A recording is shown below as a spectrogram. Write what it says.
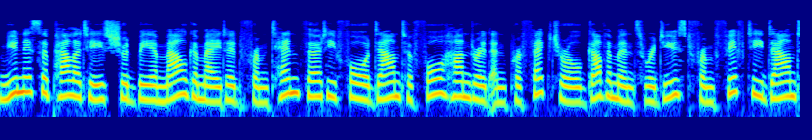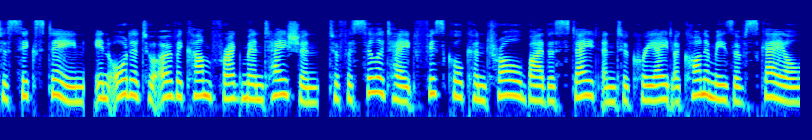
Municipalities should be amalgamated from 1034 down to 400 and prefectural governments reduced from 50 down to 16, in order to overcome fragmentation, to facilitate fiscal control by the state and to create economies of scale,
